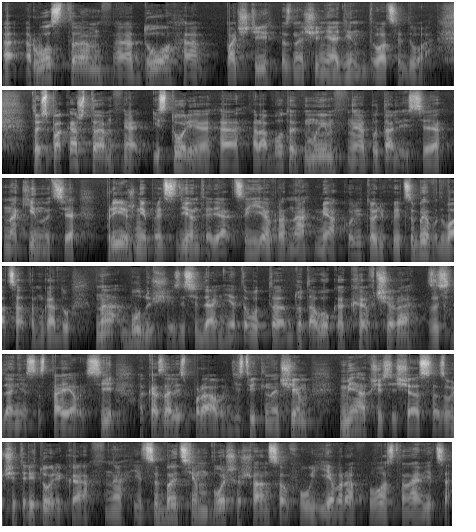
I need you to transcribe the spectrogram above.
рост до почти значение 1,22. То есть пока что э, история э, работает. Мы э, пытались накинуть прежние прецеденты реакции евро на мягкую риторику ЕЦБ в 2020 году на будущее заседание. Это вот до того, как вчера заседание состоялось. И оказались правы. Действительно, чем мягче сейчас звучит риторика ЕЦБ, тем больше шансов у евро восстановиться.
